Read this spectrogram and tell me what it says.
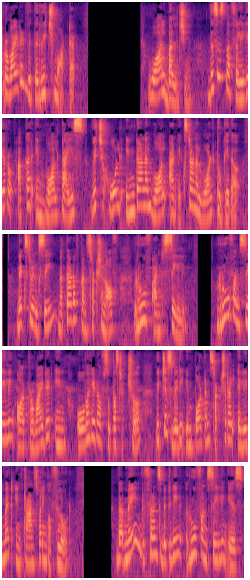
provided with rich mortar. Wall bulging. This is the failure occur in wall ties which hold internal wall and external wall together. Next we'll see method of construction of roof and ceiling. Roof and ceiling are provided in overhead of superstructure which is very important structural element in transferring of load. The main difference between roof and ceiling is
